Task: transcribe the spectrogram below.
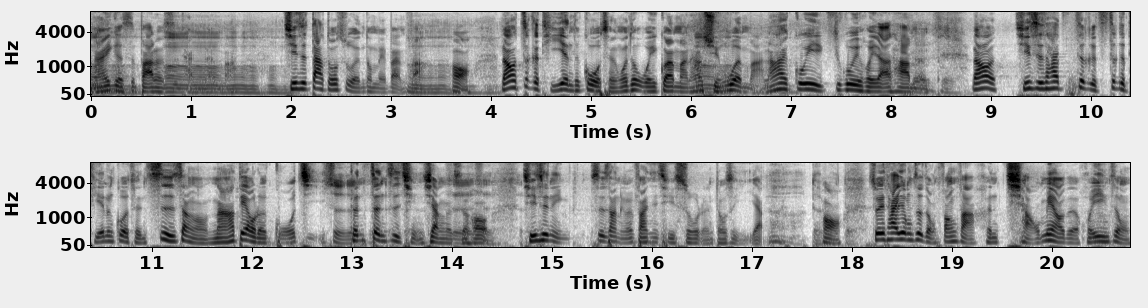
哪一个是巴勒斯坦人吗？其实大多数人都没办法哦。然后这个体验的过程，我就围观嘛，然后询问嘛，然后还故意就故意回答他们，然后。其实他这个这个体验的过程，事实上哦，拿掉了国籍跟政治倾向的时候，其实你事实上你会发现，其实所有人都是一样的哦。所以他用这种方法很巧妙的回应这种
